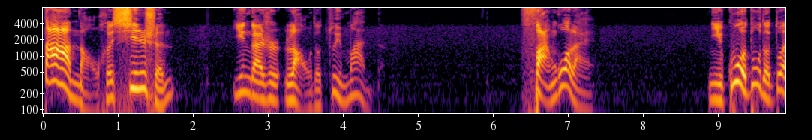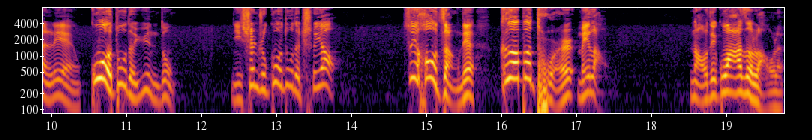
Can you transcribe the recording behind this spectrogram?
大脑和心神，应该是老的最慢的。反过来，你过度的锻炼、过度的运动，你甚至过度的吃药，最后整的胳膊腿儿没老，脑袋瓜子老了。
